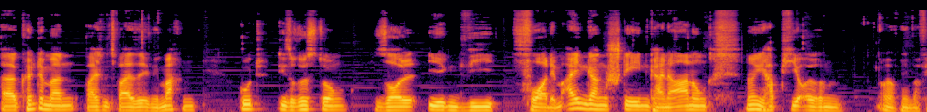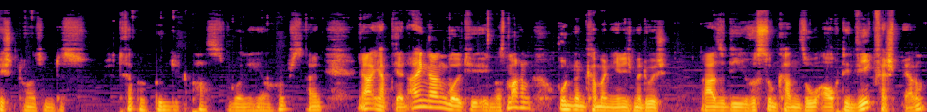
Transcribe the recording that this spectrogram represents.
Äh, könnte man beispielsweise irgendwie machen. Gut, diese Rüstung soll irgendwie vor dem Eingang stehen, keine Ahnung. Ne, ihr habt hier euren, oh, nehmen wir Fichtenholz, damit das Treppe bündig passt. Wir wollen hier auch hübsch sein. Ja, ihr habt hier einen Eingang, wollt hier irgendwas machen und dann kann man hier nicht mehr durch. Also die Rüstung kann so auch den Weg versperren.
